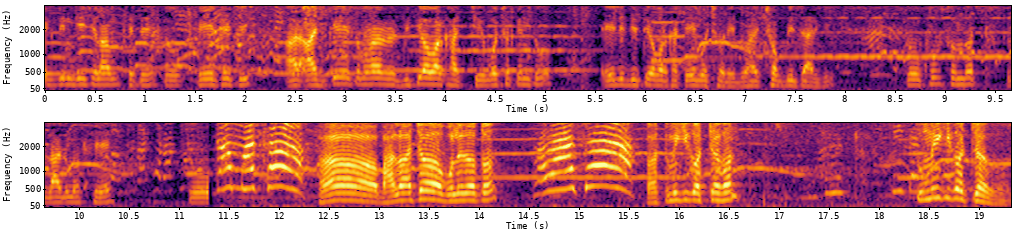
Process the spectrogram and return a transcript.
একদিন গিয়েছিলাম খেতে, তো খেয়ে এসেছি। আর আজকে তোমার দ্বিতীয়বার খাচ্ছি, এবছর কিন্তু এই দ্বিতীয়বার খাচ্ছি, এই বছরে দু হাজার চব্বিশে আর কি। তো খুব সুন্দর লাগল খেয়ে। তো হ্যাঁ ভালো আছো? বলে দাও তো। তুমি কি করছ এখন? তুমি কি করছ এখন?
